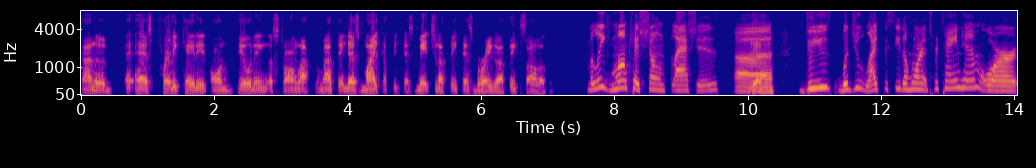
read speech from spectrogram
kind of has predicated on building a strong locker room. I think that's Mike. I think that's Mitch, and I think that's Borrego. I think it's all of them. Malik Monk has shown flashes. Uh, yeah. Do you would you like to see the Hornets retain him, or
